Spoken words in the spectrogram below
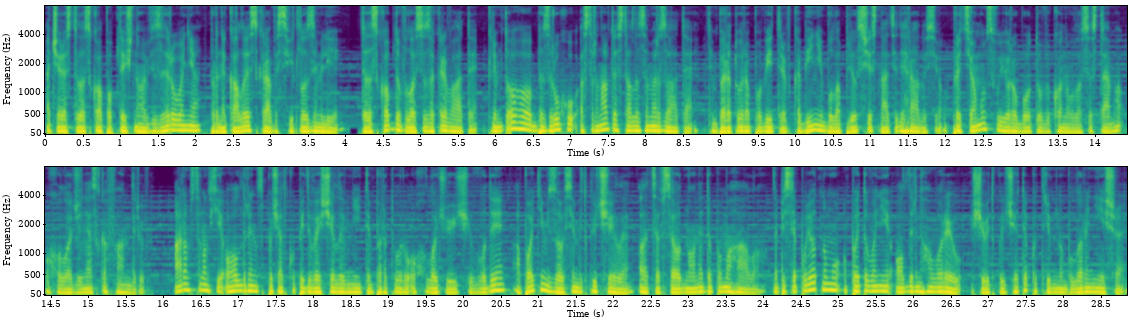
а через телескоп оптичного візирування проникало яскраве світло Землі. Телескоп довелося закривати. Крім того, без руху астронавти стали замерзати. Температура повітря в кабіні була плюс 16 градусів. При цьому свою роботу виконувала система охолодження скафандрів. Армстронг і Олдрін спочатку підвищили в ній температуру охолоджуючої води, а потім зовсім відключили, але це все одно не допомагало. На післяпольотному опитуванні Олдрін говорив, що відключити потрібно було раніше,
